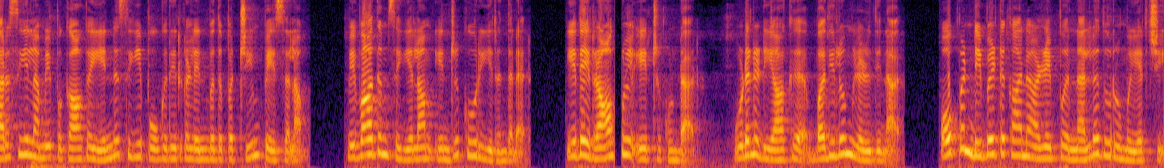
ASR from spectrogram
அரசியல் அமைப்புக்காக என்ன செய்யப் போகிறீர்கள் என்பது பற்றியும் பேசலாம். விவாதம் செய்யலாம் என்று கூறியிருந்தனர். இதை ராகுல் ஏற்றுக்கொண்டார். உடனடியாக பதிலும் எழுதினார். ஓபன் டிபேட்டுக்கான அழைப்பு நல்லதொரு முயற்சி.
